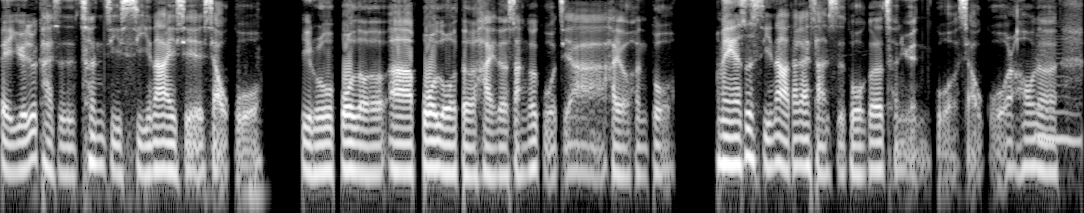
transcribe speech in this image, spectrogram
北约就开始趁机吸纳一些小国，比如波罗啊波罗的海的三个国家，还有很多。他们应该是吸纳大概三十多个成员国小国，然后呢，嗯、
